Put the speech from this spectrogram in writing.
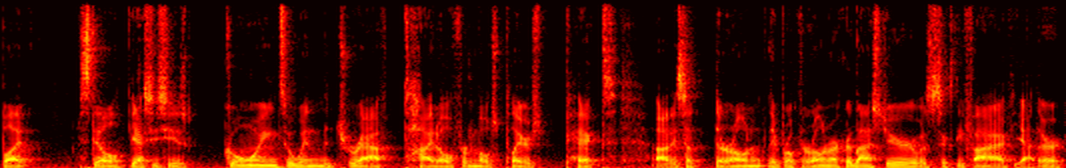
but still, the SEC is going to win the draft title for most players picked. Uh, they set their own. They broke their own record last year. It was 65. Yeah, they're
